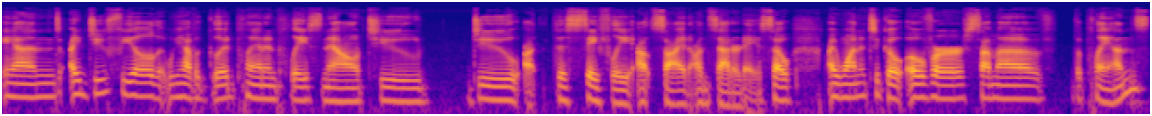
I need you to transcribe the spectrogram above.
And I do feel that we have a good plan in place now to do uh, this safely outside on Saturday. So I wanted to go over some of the plans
